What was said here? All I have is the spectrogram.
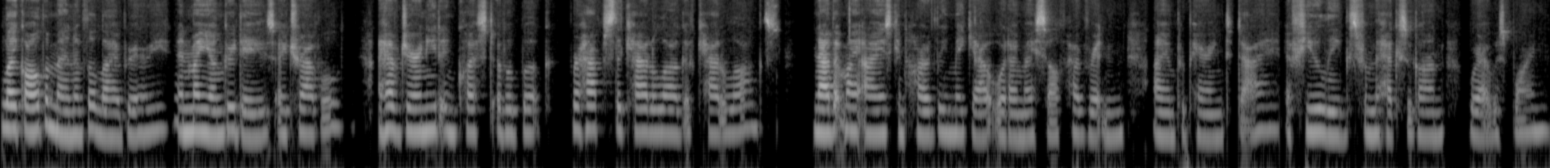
Like all the men of the library, in my younger days I traveled. I have journeyed in quest of a book, perhaps the catalogue of catalogues. Now that my eyes can hardly make out what I myself have written, I am preparing to die, a few leagues from the hexagon where I was born.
